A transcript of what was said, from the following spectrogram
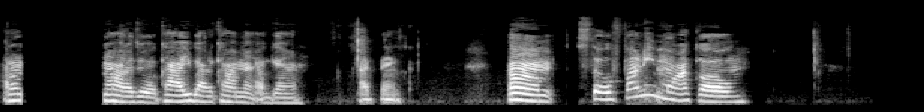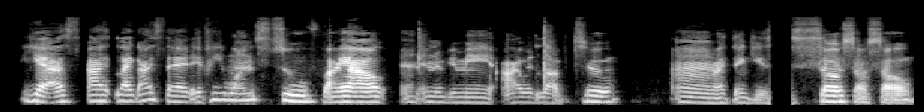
I don't know how to do it. Kai, you got to comment again. I think. Um. So funny, Marco. Yes, I like I said, if he wants to fly out and interview me, I would love to. Um, I think he's so so so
